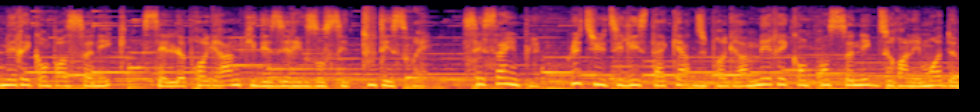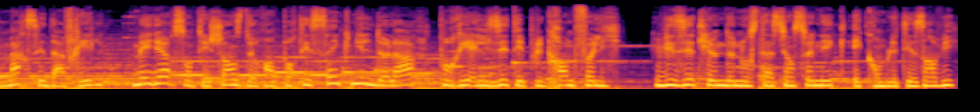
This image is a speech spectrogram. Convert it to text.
Mes récompenses Sonic, c'est le programme qui désire exaucer tous tes souhaits. C'est simple. Plus tu utilises ta carte du programme Mes récompenses Sonic durant les mois de mars et d'avril, meilleures sont tes chances de remporter 5000 dollars pour réaliser tes plus grandes folies. Visite l'une de nos stations Sonic et comble tes envies.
